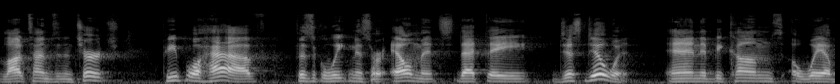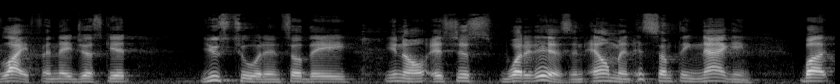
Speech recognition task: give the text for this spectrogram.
a lot of times in the church, people have physical weakness or ailments that they just deal with, and it becomes a way of life, and they just get used to it, and so they you know, it's just what it is. An ailment is something nagging. But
